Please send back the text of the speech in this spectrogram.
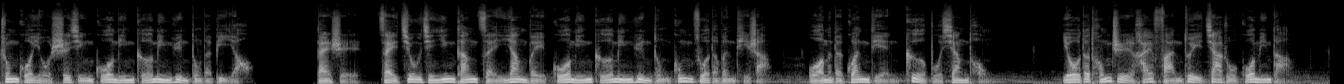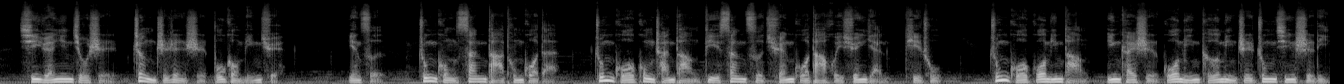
中国有实行国民革命运动的必要，但是在究竟应当怎样为国民革命运动工作的问题上，我们的观点各不相同。有的同志还反对加入国民党，其原因就是政治认识不够明确。因此，中共三大通过的《中国共产党第三次全国大会宣言》提出，中国国民党应该是国民革命之中心势力。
